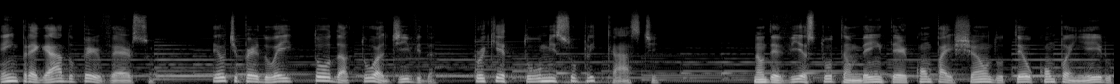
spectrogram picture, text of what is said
Empregado perverso, eu te perdoei toda a tua dívida, porque tu me suplicaste. Não devias tu também ter compaixão do teu companheiro,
